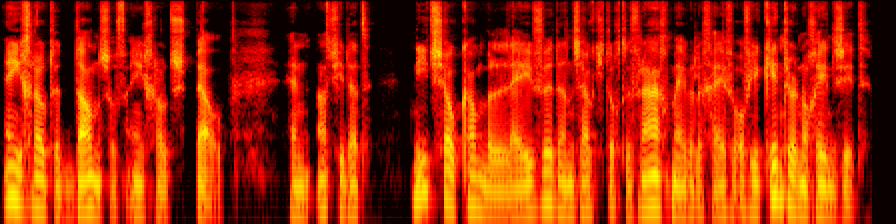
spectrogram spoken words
Eén grote dans of één groot spel. En als je dat niet zo kan beleven, dan zou ik je toch de vraag mee willen geven of je kind er nog in zit.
